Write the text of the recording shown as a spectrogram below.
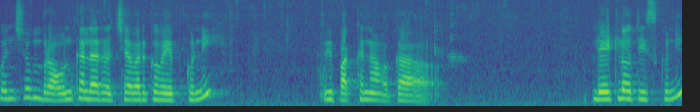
కొంచెం బ్రౌన్ కలర్ వచ్చే వరకు వేపుకొని ఇవి పక్కన ఒక ప్లేట్లో తీసుకుని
